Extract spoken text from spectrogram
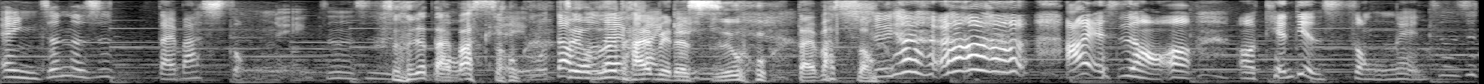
哎、你真的是呆巴怂哎，真的是 什么叫逮巴怂这又不是台北的食物，逮巴怂。是好像也是哦，哦哦，甜点怂哎，真的是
